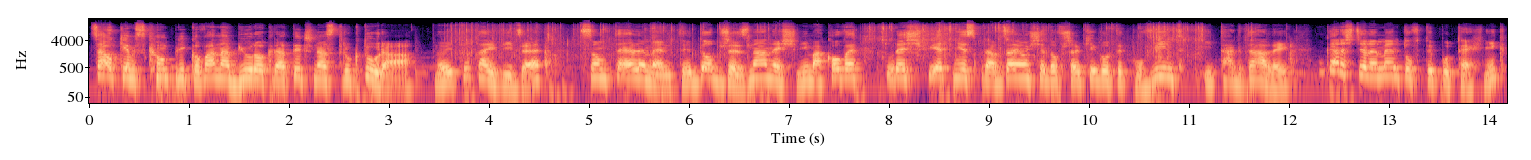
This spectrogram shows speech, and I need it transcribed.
Całkiem skomplikowana, biurokratyczna struktura. No i tutaj widzę, są te elementy dobrze znane, ślimakowe, które świetnie sprawdzają się do wszelkiego typu wind i tak dalej. Garść elementów typu technik.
